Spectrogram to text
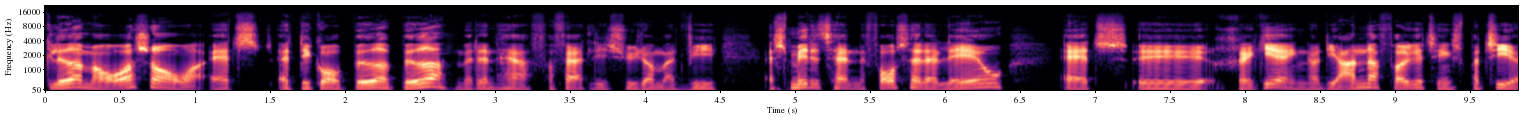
glæder mig også over, at, at det går bedre og bedre med den her forfærdelige sygdom, at vi at smittetallene fortsætter at lave, at øh, regeringen og de andre folketingspartier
